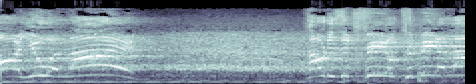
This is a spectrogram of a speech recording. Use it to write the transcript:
Are you alive? How does it feel to be alive?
